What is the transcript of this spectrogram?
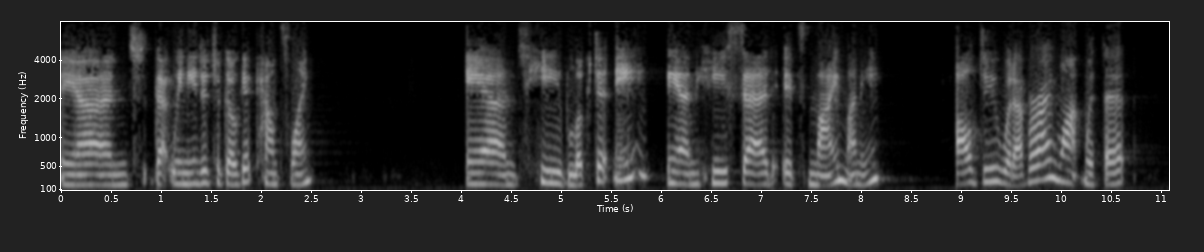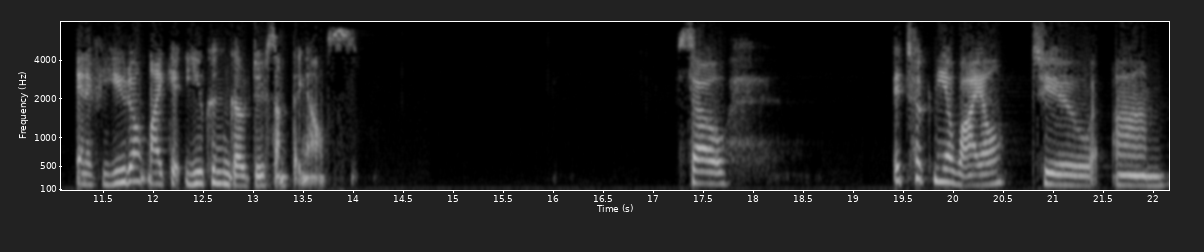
and that we needed to go get counseling. And he looked at me and he said, It's my money. I'll do whatever I want with it. And if you don't like it, you can go do something else. So it took me a while to um,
